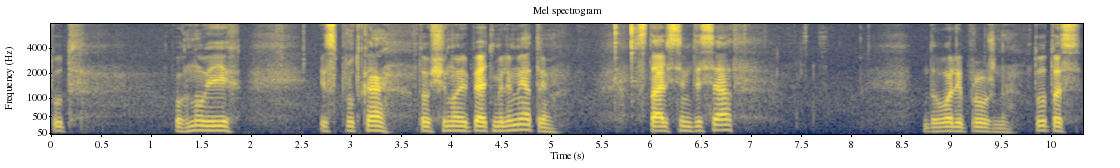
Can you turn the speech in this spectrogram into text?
Тут погнув я їх із прутка товщиною 5 мм, сталь 70, доволі пружна. Тут ось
